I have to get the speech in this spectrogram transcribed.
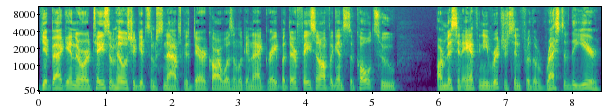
get back in there, or Taysom Hill should get some snaps because Derek Carr wasn't looking that great. But they're facing off against the Colts, who are missing Anthony Richardson for the rest of the year.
